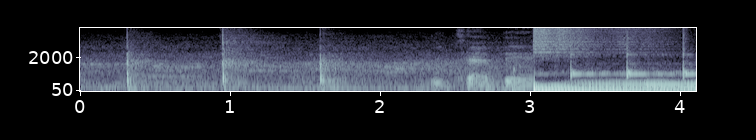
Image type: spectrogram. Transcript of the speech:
We tapped in.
